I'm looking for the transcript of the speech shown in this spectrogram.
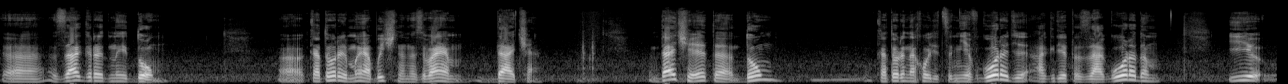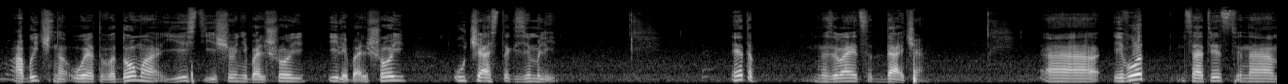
э, загородный дом, э, который мы обычно называем дача. Дача – это дом, который находится не в городе, а где-то за городом. И обычно у этого дома есть еще небольшой или большой участок земли. Это называется дача. А, и вот, соответственно,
